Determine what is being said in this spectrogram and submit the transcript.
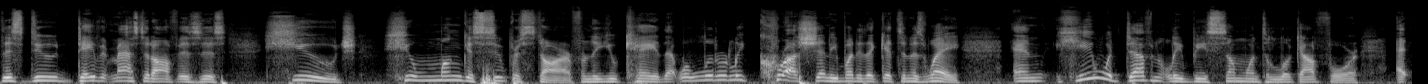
this dude, David Mastodoff, is this huge, humongous superstar from the UK that will literally crush anybody that gets in his way. And he would definitely be someone to look out for at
